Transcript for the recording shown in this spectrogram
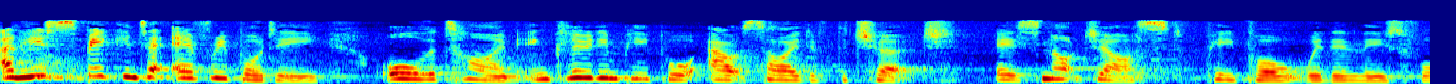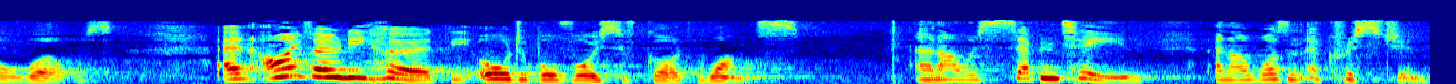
And He's speaking to everybody all the time, including people outside of the church. It's not just people within these four walls. And I've only heard the audible voice of God once. And I was 17 and I wasn't a Christian.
